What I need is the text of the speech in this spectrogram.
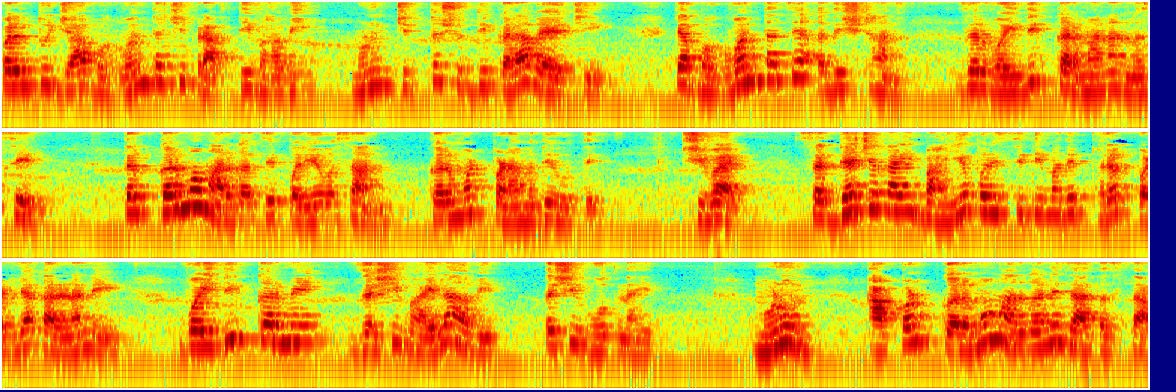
परंतु ज्या भगवंताची प्राप्ती व्हावी म्हणून चित्तशुद्धी करावयाची त्या भगवंताचे अधिष्ठान जर वैदिक कर्मांना नसेल तर कर्म मार्गाचे पर्यवसान कर्मटपणामध्ये होते. शिवाय सध्याच्या काळी बाह्य परिस्थितीमध्ये फरक पडल्या कारणाने वैदिक कर्मे जशी व्हायला हवीत तशी होत नाहीत. म्हणून आपण कर्ममार्गाने जात असता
